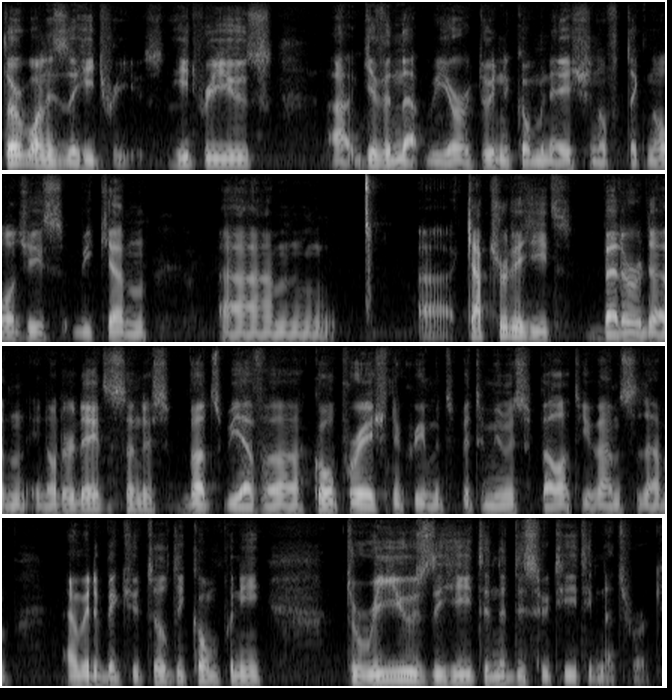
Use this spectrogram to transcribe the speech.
Third one is the heat reuse. Heat reuse, uh, given that we are doing a combination of technologies, we can um, uh, capture the heat better than in other data centers, but we have a cooperation agreement with the municipality of Amsterdam and with a big utility company to reuse the heat in the district heating network.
